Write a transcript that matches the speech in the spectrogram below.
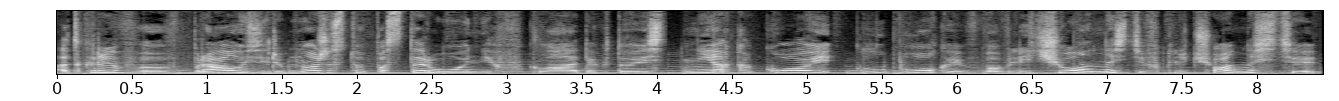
открыв в браузере множество посторонних вкладок, то есть ни о какой глубокой вовлеченности, включенности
